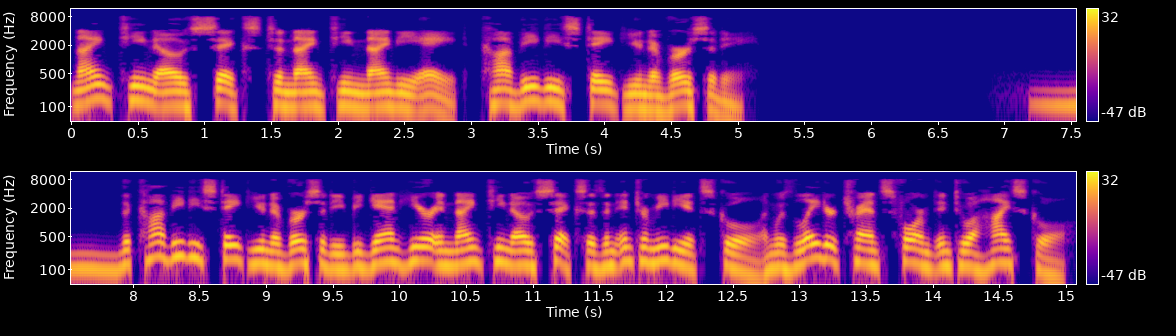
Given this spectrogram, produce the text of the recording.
1906 to 1998, Cavite State University. The Cavite State University began here in 1906 as an intermediate school and was later transformed into a high school.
